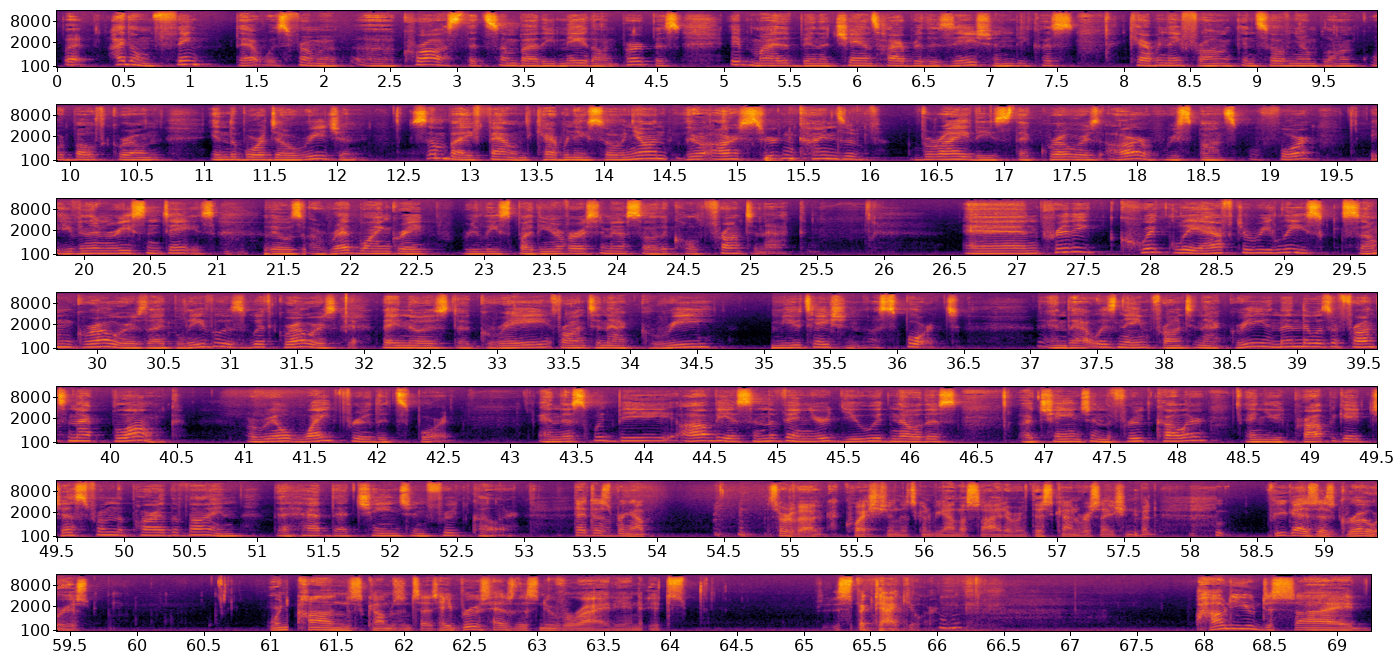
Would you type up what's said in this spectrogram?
But I don't think that was from a, a, cross that somebody made on purpose. It might have been a chance hybridization because Cabernet Franc and Sauvignon Blanc were both grown in the Bordeaux region. Somebody found Cabernet Sauvignon. There are certain kinds of varieties that growers are responsible for even in recent days. Mm-hmm. There was a red wine grape released by the University of Minnesota called Frontenac. And pretty quickly after release, some growers, I believe it was with growers, yep. they noticed a gray Frontenac Gris mutation, a sport. And that was named Frontenac Gris. And then there was a Frontenac Blanc, a real white fruited sport. And this would be obvious in the vineyard. You would notice a change in the fruit color, and you'd propagate just from the part of the vine that had that change in fruit color. That does bring up sort of a question that's going to be on the side of this conversation, but for you guys as growers, when Hans comes and says, "Hey, Bruce has this new variety and it's spectacular," mm-hmm. how do you decide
